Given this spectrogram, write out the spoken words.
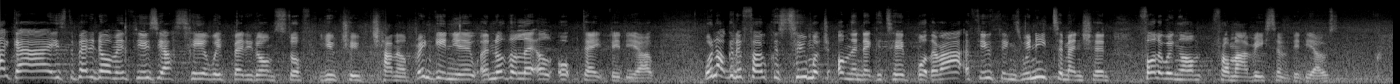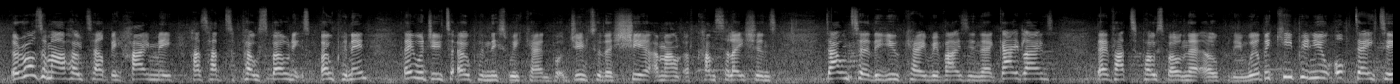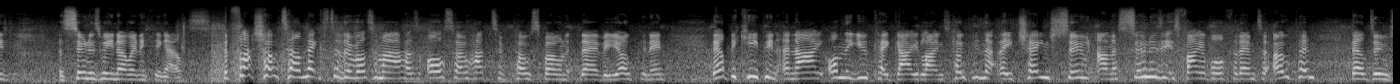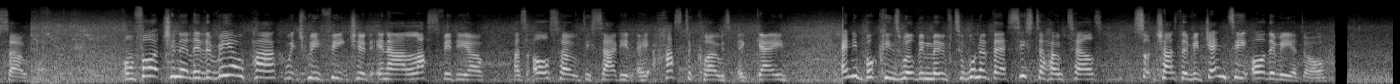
Hi guys, the Benidorm enthusiast here with Benidorm Stuff YouTube channel, bringing you another little update video. We're not going to focus too much on the negative, but there are a few things we need to mention following on from our recent videos. The Rosamar Hotel behind me has had to postpone its opening. They were due to open this weekend, but due to the sheer amount of cancellations down to the UK revising their guidelines, they've had to postpone their opening. We'll be keeping you updated as soon as we know anything else. The Flash Hotel next to the Rosamar has also had to postpone their reopening. They'll be keeping an eye on the UK guidelines, hoping that they change soon and as soon as it's viable for them to open, they'll do so. Unfortunately, the Rio Park, which we featured in our last video, has also decided it has to close again. Any bookings will be moved to one of their sister hotels, such as the Regente or the Riudor.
